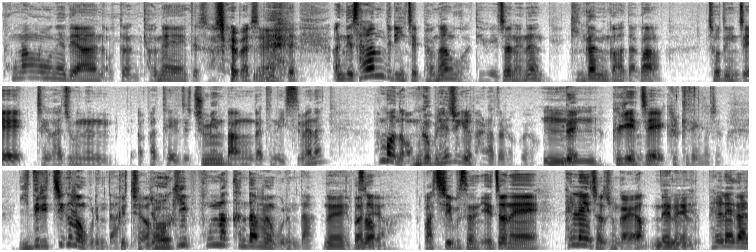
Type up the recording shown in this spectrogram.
폭락론에 대한 어떤 견해에 대해서 잘 말씀드렸는데 아 근데 사람들이 이제 변한 것 같아요. 예전에는 긴가민가 하다가 저도 이제 제가 가지고 있는 아파트에 이제 주민방 같은 데 있으면은 한번 언급을 해주길 바라더라고요. 근데 음, 그게 이제 그렇게 된 거죠. 이들이 찍으면 오른다. 그쵸. 여기 폭락한다면 오른다. 네, 맞아요. 마치 무슨 예전에 펠레의 저주인가요? 네네. 그 펠레가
